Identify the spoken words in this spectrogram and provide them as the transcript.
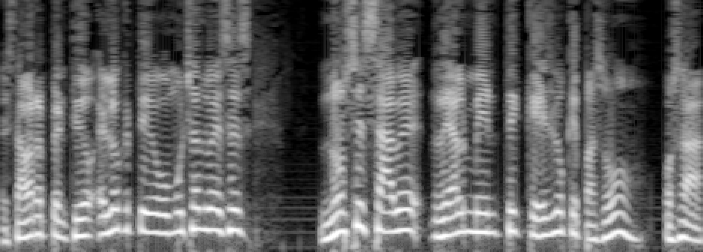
Estaba arrepentido. Es lo que te digo, muchas veces no se sabe realmente qué es lo que pasó. O sea,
